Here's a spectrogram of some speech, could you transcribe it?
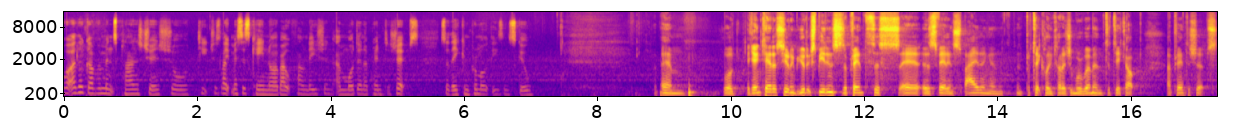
What are the government's plans to ensure teachers like Mrs. Kane know about foundation and modern apprenticeships so they can promote these in school? Um, well, again, about your experience as apprentice uh, is very inspiring and, and particularly encouraging more women to take up apprenticeships.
